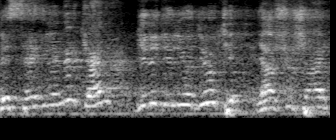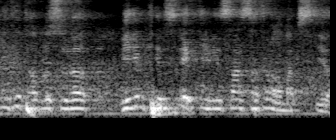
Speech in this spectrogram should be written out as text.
ve sergilenirken biri geliyor diyor ki ya şu şairiyeti tablosunu benim temsil ettiğim insan satın almak istiyor.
